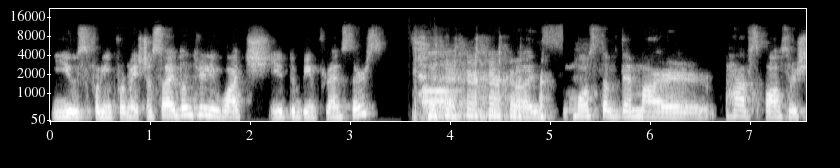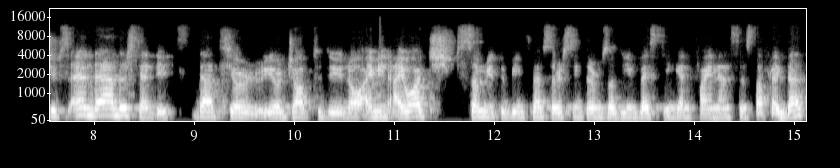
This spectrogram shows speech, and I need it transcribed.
useful information. So I don't really watch YouTube influencers um, because most of them are have sponsorships, and I understand it. That's your your job to do. You know, I mean, I watch some YouTube influencers in terms of investing and finance and stuff like that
